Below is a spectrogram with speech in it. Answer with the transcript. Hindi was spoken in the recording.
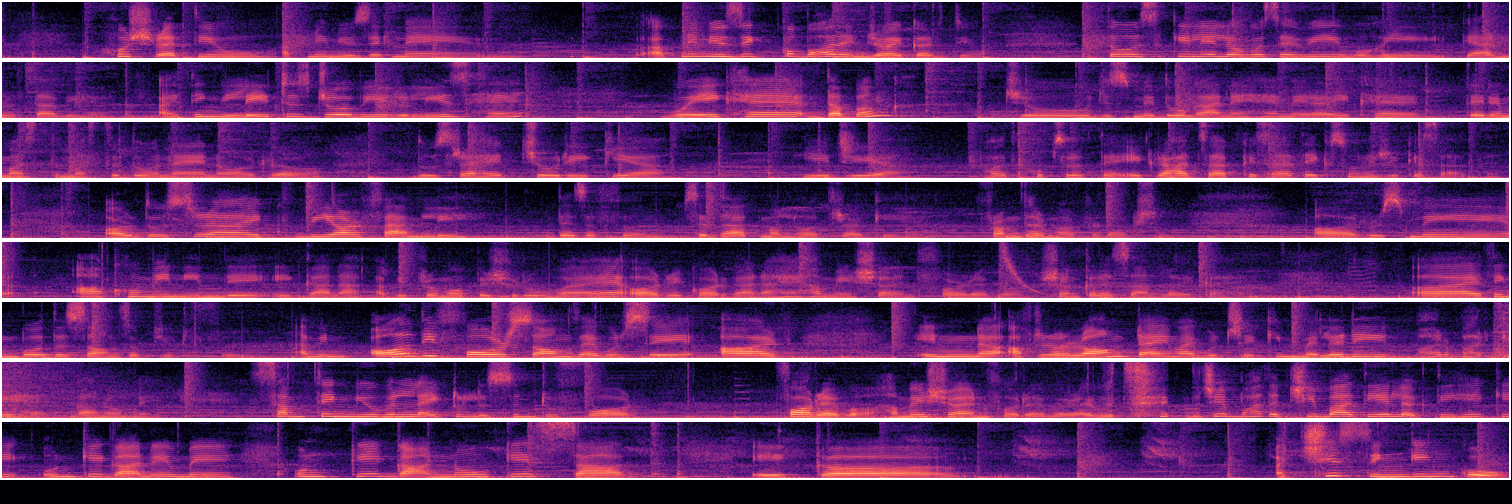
खुश रहती हूँ, अपने म्यूज़िक में, अपने म्यूज़िक को बहुत इन्जॉय करती हूँ। तो उसके लिए लोगों से भी वही प्यार मिलता भी है। आई थिंक लेटेस्ट जो अभी रिलीज़ है, वो एक है दबंग, जो जिसमें दो गाने हैं। मेरा एक है तेरे मस्त मस्त दो नैन और, दूसरा है चोरी किया, ये जिया। बहुत खूबसूरत है। एक राहत साहब के साथ, एक सोनू जी के साथ है। और दूसरा एक we are family does a film Siddharth Malhotra की है फ्रॉम धर्मा प्रोडक्शन और उसमें आँखों में नींदे एक गाना अभी प्रोमो पे शुरू हुआ है और एक और गाना है, हमेशा and forever Shankar Ehsaan Loy का है। I think both the songs are beautiful I mean all the four songs I would say are in after a long time I would say कि मेलोडी भर भर के है गानों में। Something you will like to listen to for forever हमेशा and forever I would say मुझे बहुत अच्छी बात ये लगती है कि उनके गाने में, उनके गानों के साथ एक अच्छी सिंगिंग को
